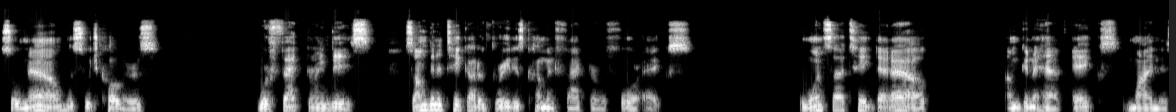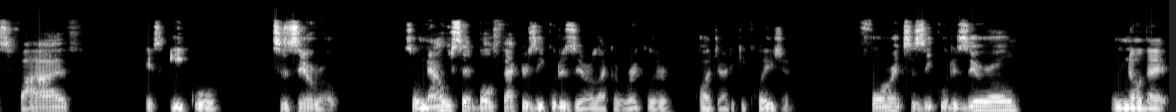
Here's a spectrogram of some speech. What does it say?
So now, let's switch colors. We're factoring this. So I'm going to take out a greatest common factor of 4x. Once I take that out, I'm going to have x minus 5 is equal to 0. So now we set both factors equal to 0 like a regular quadratic equation. 4x is equal to 0. We know that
